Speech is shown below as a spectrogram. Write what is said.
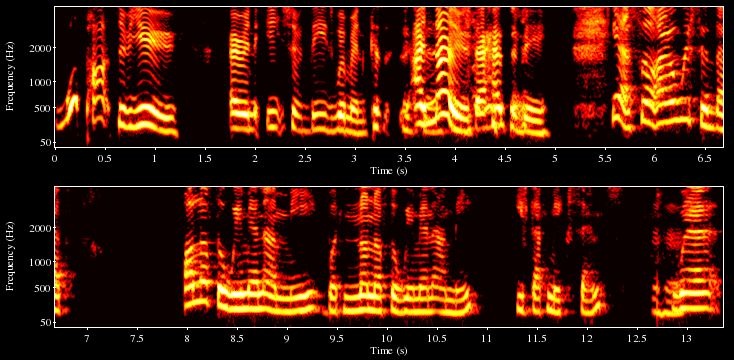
what parts of you are in each of these women because I know there had to be. Yeah, so I always say that all of the women are me, but none of the women are me, if that makes sense. Mhm. Where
